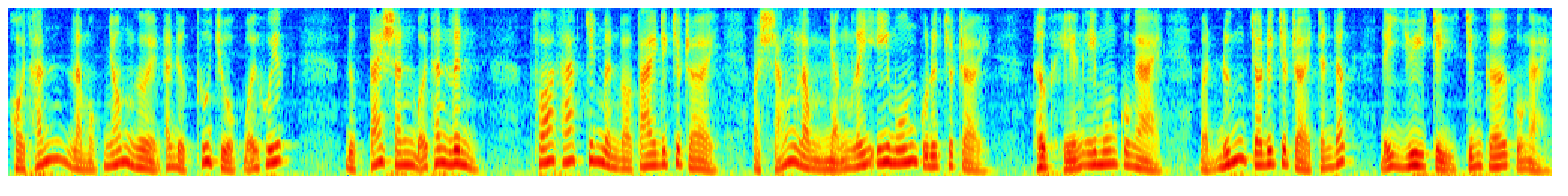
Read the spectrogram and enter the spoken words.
Hội thánh là một nhóm người đã được cứu chuộc bởi huyết, được tái sanh bởi thánh linh, phó thác chính mình vào tay Đức Chúa Trời và sẵn lòng nhận lấy ý muốn của Đức Chúa Trời, thực hiện ý muốn của Ngài và đứng cho Đức Chúa Trời trên đất để duy trì chứng cớ của Ngài.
